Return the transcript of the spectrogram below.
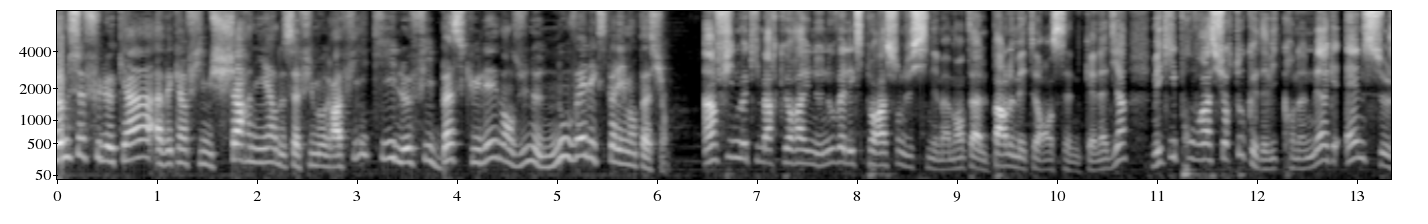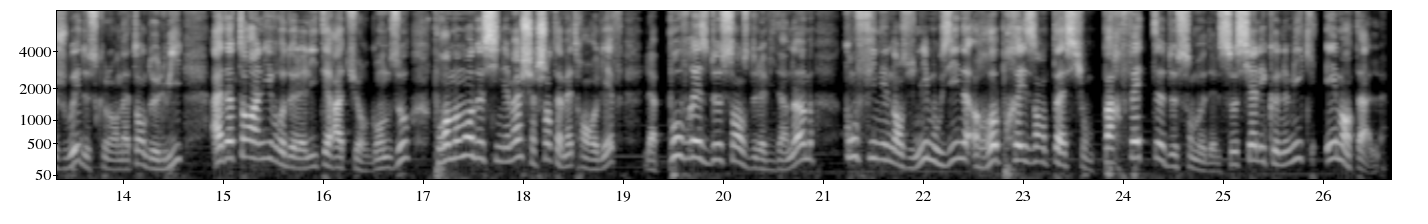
Comme ce fut le cas avec un film charnière de sa filmographie qui le fit basculer dans une nouvelle expérimentation. Un film qui marquera une nouvelle exploration du cinéma mental par le metteur en scène canadien, mais qui prouvera surtout que David Cronenberg aime se jouer de ce que l'on attend de lui, adaptant un livre de la littérature Gonzo pour un moment de cinéma cherchant à mettre en relief la pauvresse de sens de la vie d'un homme, confiné dans une limousine, représentation parfaite de son modèle social, économique et mental.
